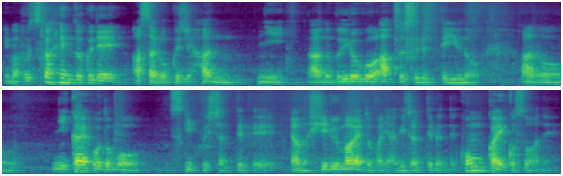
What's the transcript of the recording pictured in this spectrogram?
今2日連続で朝6時半にあの Vlog をアップするっていうのを、あの、2回ほどもうスキップしちゃってて、あの、昼前とかに上げちゃってるんで、今回こそはね、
